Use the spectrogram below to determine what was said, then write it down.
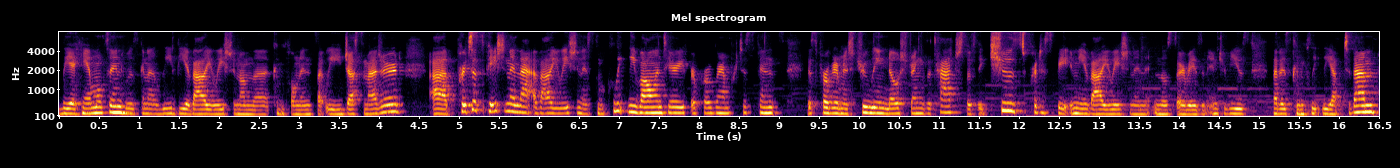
Leah Hamilton, who is going to lead the evaluation on the components that we just measured. Uh, participation in that evaluation is completely voluntary for program participants. This program is truly no strings attached. So if they choose to participate in the evaluation and in those surveys and interviews, that is completely up to them.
